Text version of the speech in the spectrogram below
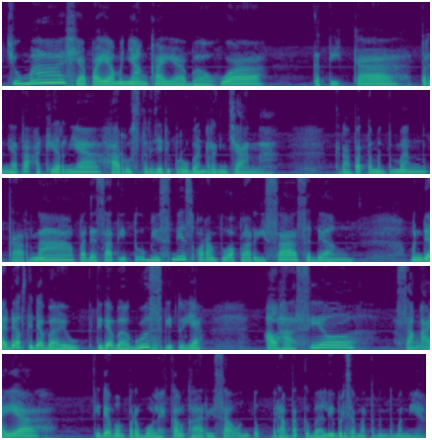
Cuma siapa yang menyangka ya bahwa ketika ternyata akhirnya harus terjadi perubahan rencana Kenapa teman-teman? Karena pada saat itu bisnis orang tua Clarissa sedang mendadak tidak bayu, tidak bagus gitu ya. Alhasil sang ayah tidak memperbolehkan Clarissa untuk berangkat ke Bali bersama teman-temannya.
